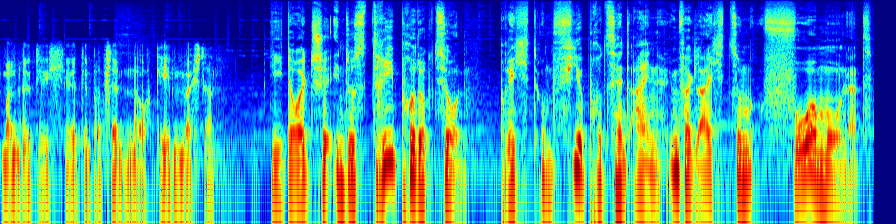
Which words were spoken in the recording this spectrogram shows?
man wirklich äh, dem Patienten auch geben möchte. Die deutsche Industrieproduktion bricht um 4% ein im Vergleich zum Vormonat.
